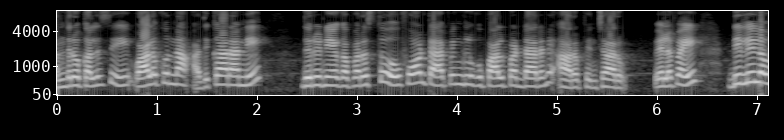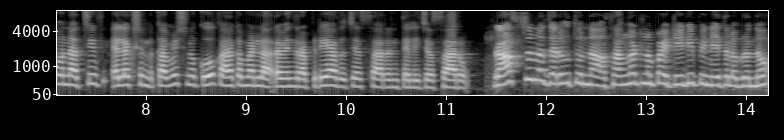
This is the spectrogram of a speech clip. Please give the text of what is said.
అందరూ కలిసి వాళ్ళకున్న అధికారాన్ని దుర్వినియోగపరుస్తూ ఫోన్ ట్యాపింగ్లకు పాల్పడ్డారని ఆరోపించారు. వీళ్ళపై ఢిల్లీలో ఉన్న చీఫ్ ఎలక్షన్ కమిషన్కు కనకమెడల రవీంద్ర ఫిర్యాదు చేశారని తెలియజేశారు. రాష్ట్రంలో జరుగుతున్న సంఘటనలపై టీడీపీ నేతల బృందం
